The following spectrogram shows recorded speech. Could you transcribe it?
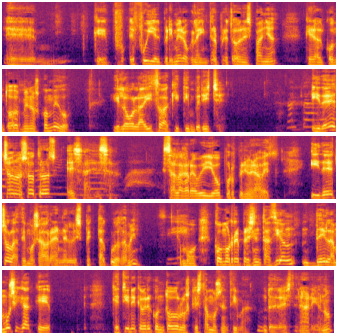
que fui el primero que la interpretó en España, que era el Con todos menos conmigo, y luego la hizo aquí Timbiriche. Y de hecho nosotros, esa, esa. Esa la grabé yo por primera vez. Y de hecho la hacemos ahora en el espectáculo también. ¿Sí? Como, como representación de la música que, que tiene que ver con todos los que estamos encima del escenario, ¿no?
